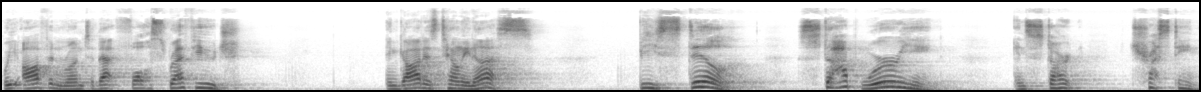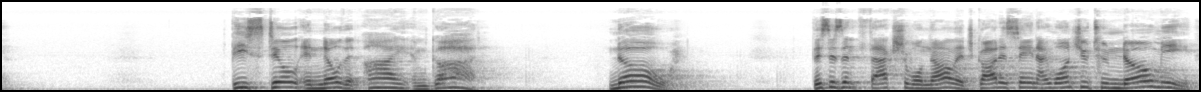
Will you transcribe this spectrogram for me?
we often run to that false refuge. And God is telling us be still, stop worrying, and start trusting. Be still and know that I am God. No. This isn't factual knowledge. God is saying, I want you to know me.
